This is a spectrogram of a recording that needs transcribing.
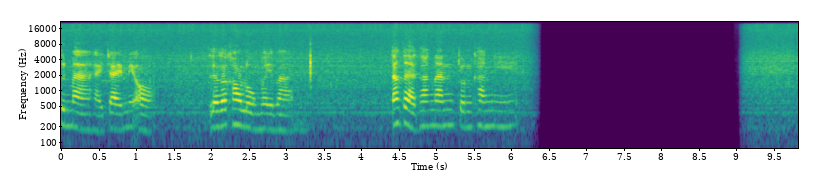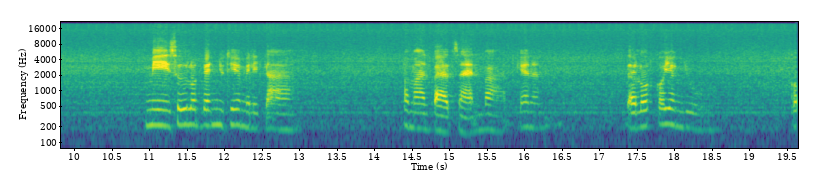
ขึ้นมาหายใจไม่ออก แล้วก็เข้าโรงพยาบาล ตั้งแต่ครั้งนั้นจนครั้งนี้ มีซื้อรถเบนซ์อยู่ที่อเมริกา ประมาณแปดแสนบาทแค่นั้น แต่รถก็ยังอยู่ ก็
